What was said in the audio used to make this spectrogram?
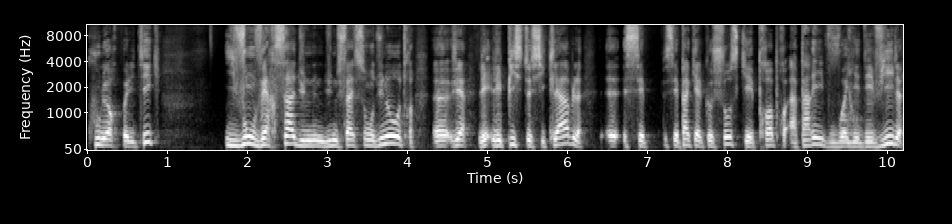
couleur politique, ils vont vers ça d'une façon ou d'une autre. Euh, dire, les, les pistes cyclables, euh, c'est c'est pas quelque chose qui est propre à Paris. Vous voyez des villes,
